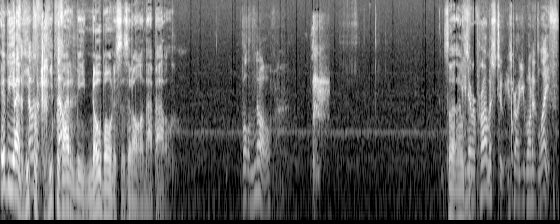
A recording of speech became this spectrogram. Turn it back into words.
In the end, a- he pro- a- he that- provided me no bonuses at all in that battle. well, no, So that, that he was never promised to. He's wrong. Oh, you wanted life.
